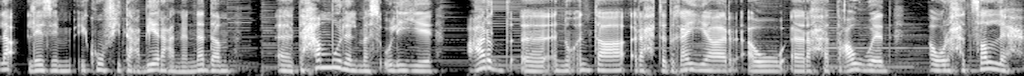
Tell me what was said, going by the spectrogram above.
لا لازم يكون في تعبير عن الندم آه، تحمل المسؤولية عرض آه، إنه أنت رح تتغير أو آه، رح تعوض أو رح تصلح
